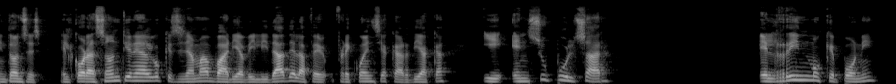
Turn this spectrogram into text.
Entonces, el corazón tiene algo que se llama variabilidad de la frecuencia cardíaca y en su pulsar, el ritmo que pone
